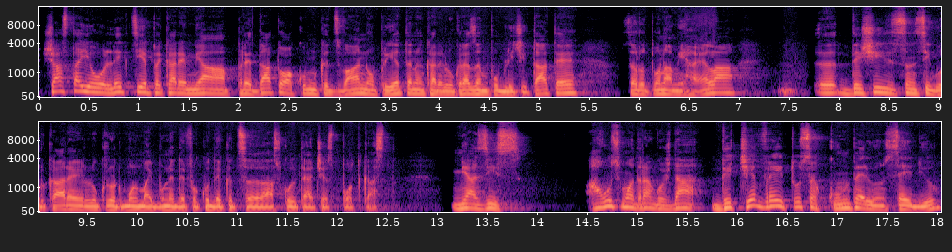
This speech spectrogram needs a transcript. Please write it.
Și asta e o lecție pe care mi-a predat-o acum câțiva ani o prietenă care lucrează în publicitate, Sărutuna Mihaela, uh, deși sunt sigur că are lucruri mult mai bune de făcut decât să asculte acest podcast. Mi-a zis, Auzi, mă, Dragoș, da, de ce vrei tu să cumperi un sediu?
